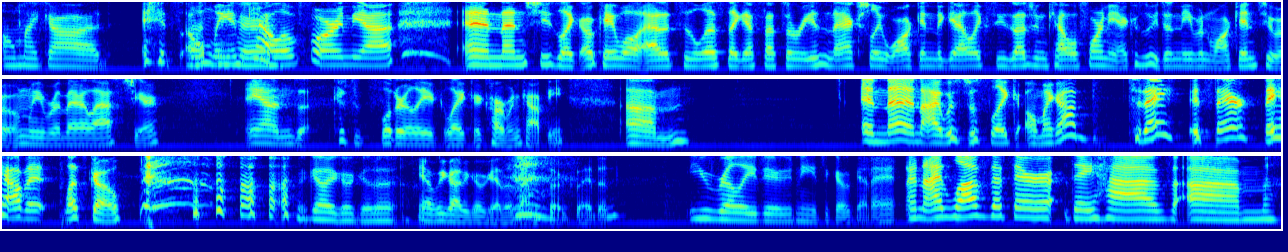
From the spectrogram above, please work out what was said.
oh my god, it's Not only in her. California. And then she's like, okay, well, add it to the list. I guess that's a reason to actually walk into Galaxy's Edge in California because we didn't even walk into it when we were there last year, and because it's literally like a carbon copy. Um, and then I was just like, oh my god, today it's there. They have it. Let's go. We gotta go get it. Yeah, we got to go get it. I'm so excited. You really do need to go get it. And I love that they're they have um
